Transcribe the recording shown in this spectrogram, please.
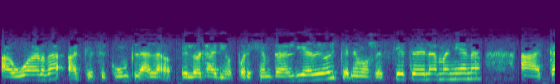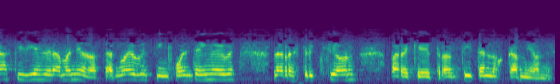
aguarda a que se cumpla el horario. Por ejemplo, el día de hoy tenemos de 7 de la mañana a casi 10 de la mañana, o sea, 9.59, la restricción para que transiten los camiones.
